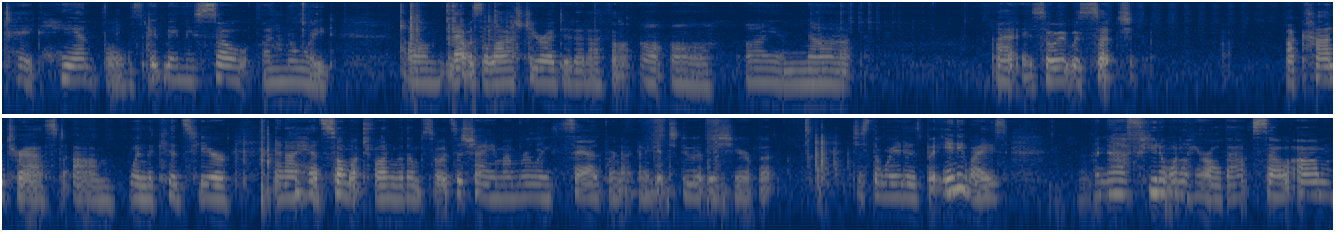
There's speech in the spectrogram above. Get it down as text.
take handfuls. It made me so annoyed. Um, that was the last year I did it. I thought, uh-uh, I am not. I, so it was such a contrast um, when the kids here, and I had so much fun with them. So it's a shame. I'm really sad we're not going to get to do it this year, but just the way it is. But anyways, enough. You don't want to hear all that. So, um,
